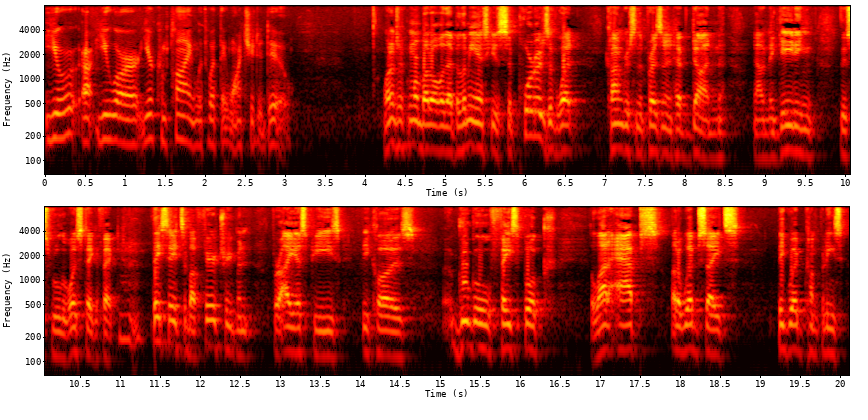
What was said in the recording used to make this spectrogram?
you're, uh, you are you're complying with what they want you to do want to talk more about all of that, but let me ask you supporters of what Congress and the President have done, now negating this rule that was to take effect, mm-hmm. they say it's about fair treatment for ISPs because Google, Facebook, a lot of apps, a lot of websites, big web companies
